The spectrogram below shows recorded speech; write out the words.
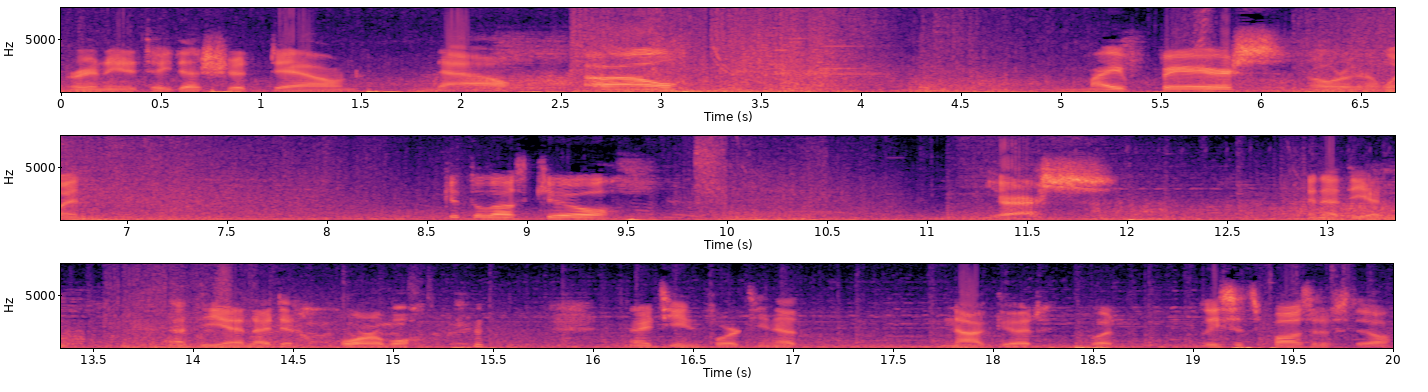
We're gonna need to take that shit down now. Ow! My face! Oh, we're gonna win. Get the last kill. Yes! And at the end, at the end I did horrible. 1914, that, not good, but at least it's positive still.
